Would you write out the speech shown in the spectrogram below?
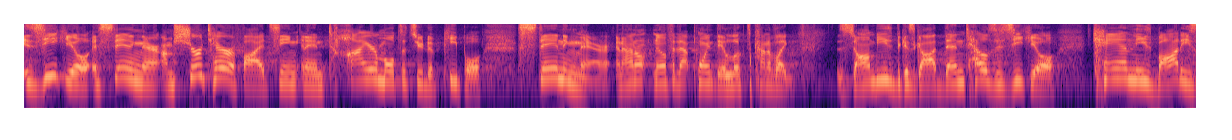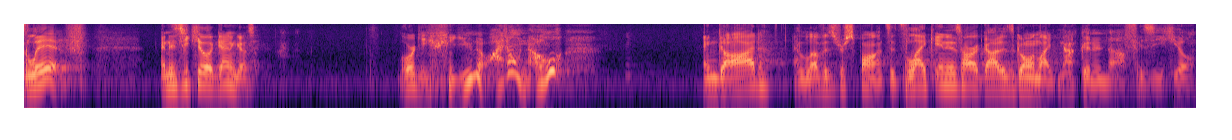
Ezekiel is standing there, I'm sure terrified, seeing an entire multitude of people standing there. And I don't know if at that point they looked kind of like zombies, because God then tells Ezekiel, Can these bodies live? And Ezekiel again goes, Lord, you, you know, I don't know. And God, I love his response. It's like in his heart, God is going like, not good enough, Ezekiel.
